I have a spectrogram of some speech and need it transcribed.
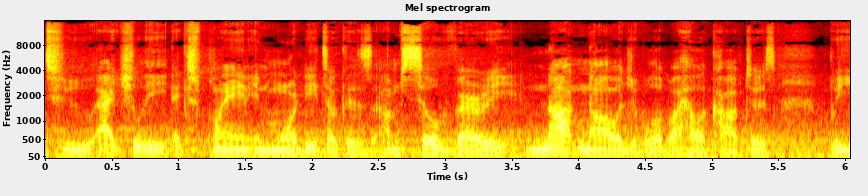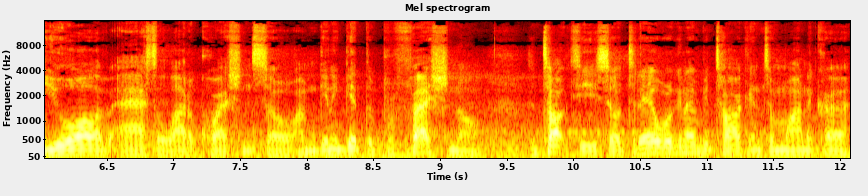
to actually explain in more detail because I'm still very not knowledgeable about helicopters. But you all have asked a lot of questions, so I'm gonna get the professional to talk to you. So today we're gonna be talking to Monica,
